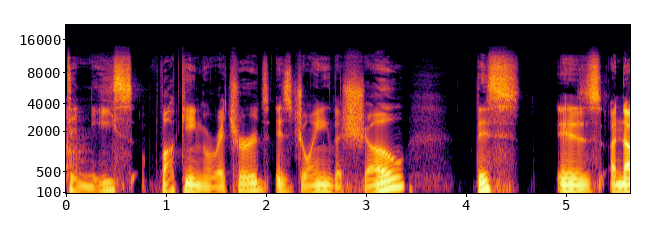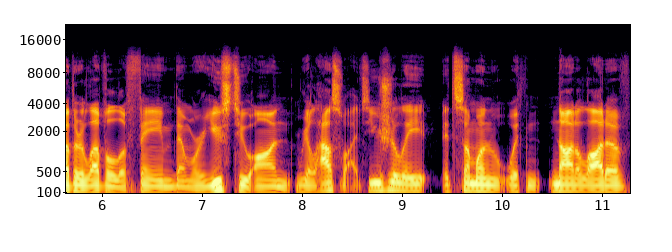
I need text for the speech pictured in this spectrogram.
Denise fucking Richards is joining the show. This is another level of fame than we're used to on Real Housewives. Usually it's someone with not a lot of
